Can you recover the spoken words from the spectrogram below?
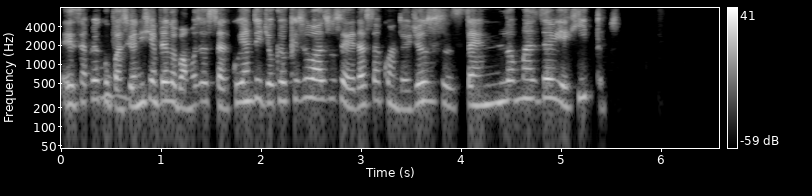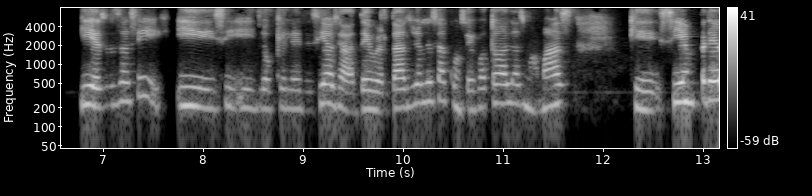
esa preocupación y siempre los vamos a estar cuidando y yo creo que eso va a suceder hasta cuando ellos estén lo más de viejitos. Y eso es así. Y, sí, y lo que les decía, o sea, de verdad yo les aconsejo a todas las mamás que siempre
